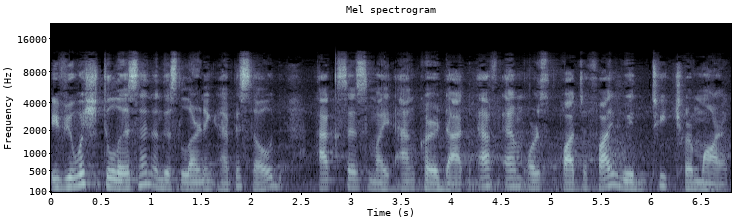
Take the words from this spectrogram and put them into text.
If you wish to listen in this learning episode, access my anchor.fm or Spotify with Teacher Mark.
